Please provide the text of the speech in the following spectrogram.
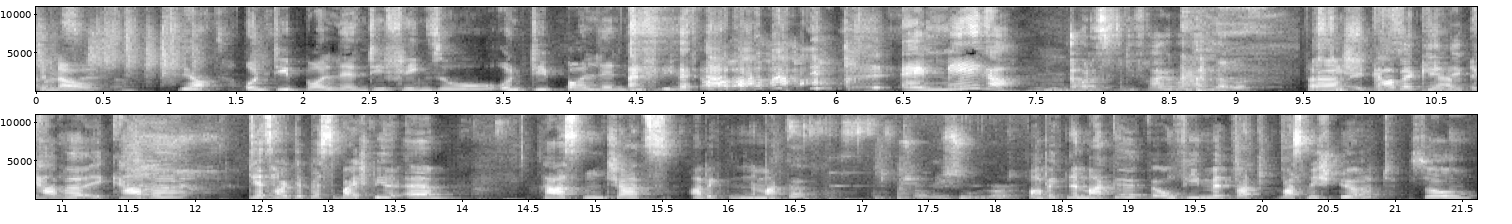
Genau. Ja. Und die Bollen, die fliegen so. Und die Bollen, die fliegen so. Ey, mega. Aber das, die Frage war eine andere. Was Ähm, die- ich, habe, ja, kein- ich, habe, ich habe, jetzt habe ich das beste Beispiel. Ähm, Carsten, Schatz, habe ich eine Macke? Ich habe nicht zugehört. Habe ich eine Macke irgendwie mit was, was mich stört? So,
